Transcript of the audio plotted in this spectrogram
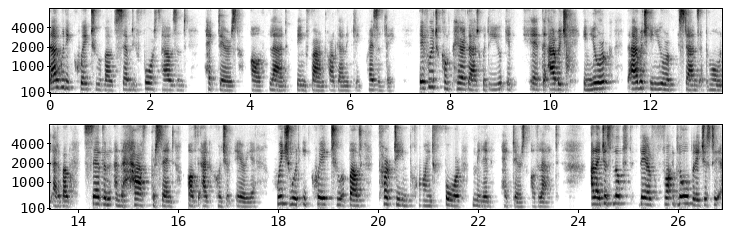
That would equate to about 74,000 hectares of land being farmed organically presently. If we were to compare that with the, the average in Europe, the average in Europe stands at the moment at about 7.5% of the agricultural area, which would equate to about 13.4 million hectares of land. And I just looked there globally, just to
